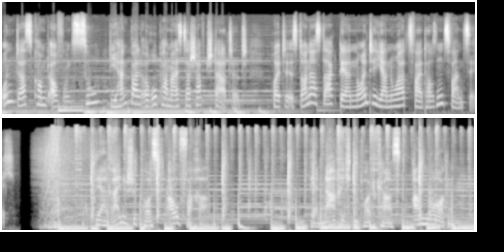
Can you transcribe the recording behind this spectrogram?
Und das kommt auf uns zu, die Handball-Europameisterschaft startet. Heute ist Donnerstag, der 9. Januar 2020. Der Rheinische Post Aufwacher. Der Nachrichtenpodcast am Morgen.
